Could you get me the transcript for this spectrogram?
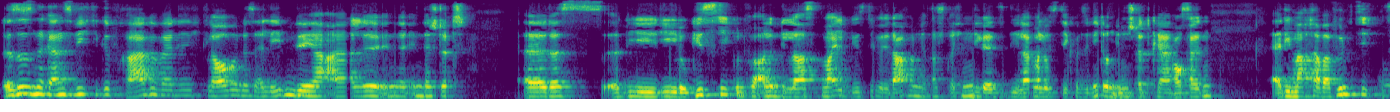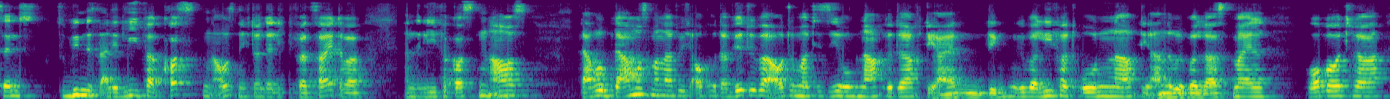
Das ist eine ganz wichtige Frage, weil ich glaube, das erleben wir ja alle in, in der Stadt, äh, dass die, die Logistik und vor allem die Last-Mile-Logistik, wir davon jetzt sprechen, die, die Last-Mile-Logistik können sie nicht im Innenstadtkern haushalten, äh, die macht aber 50 Prozent zumindest an den Lieferkosten aus, nicht an der Lieferzeit, aber an den Lieferkosten aus. Darum, da muss man natürlich auch, da wird über Automatisierung nachgedacht. Die einen denken über Lieferdrohnen nach, die andere über Last-Mile-Roboter.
